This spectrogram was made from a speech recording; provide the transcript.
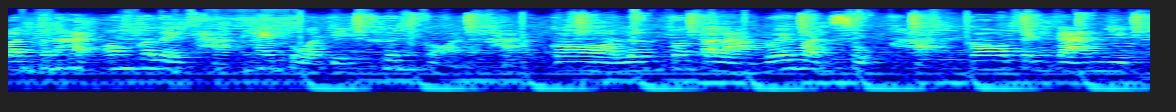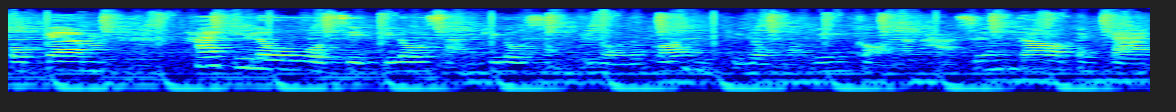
วันพฤหัสอ้อมก็เลยพักให้ตัวดีขึ้นก่อนนะคะ ก็เริ่มต้นตารางด้วยวันศุกร์ค่ะ ก็เป็นการหยิบโปรแกรม 5 กิโล 4 กิโล 3 กิโล 2 กิโล แล้วก็ 1 กิโลมาวิ่งก่อนนะคะ ซึ่งก็เป็นการ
